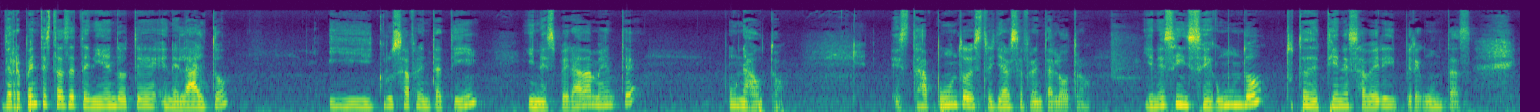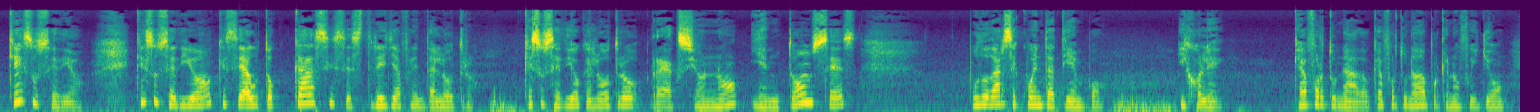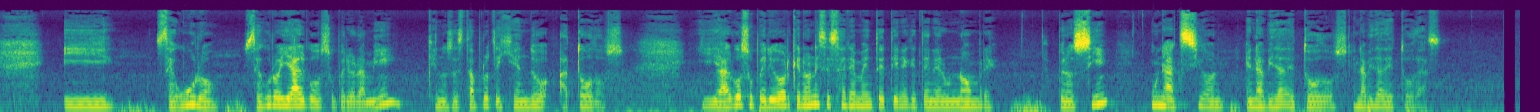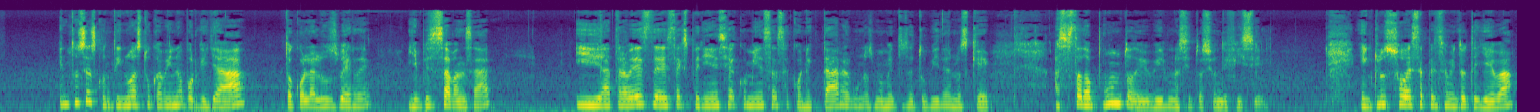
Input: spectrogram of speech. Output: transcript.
de repente estás deteniéndote en el alto y cruza frente a ti inesperadamente un auto. Está a punto de estrellarse frente al otro. Y en ese insegundo tú te detienes a ver y preguntas, ¿qué sucedió? ¿Qué sucedió que ese auto casi se estrella frente al otro? ¿Qué sucedió que el otro reaccionó y entonces pudo darse cuenta a tiempo? Híjole, qué afortunado, qué afortunado porque no fui yo. Y seguro, seguro hay algo superior a mí que nos está protegiendo a todos y algo superior que no necesariamente tiene que tener un nombre, pero sí una acción en la vida de todos, en la vida de todas. Entonces continúas tu camino porque ya tocó la luz verde y empiezas a avanzar y a través de esta experiencia comienzas a conectar algunos momentos de tu vida en los que has estado a punto de vivir una situación difícil. E incluso ese pensamiento te lleva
